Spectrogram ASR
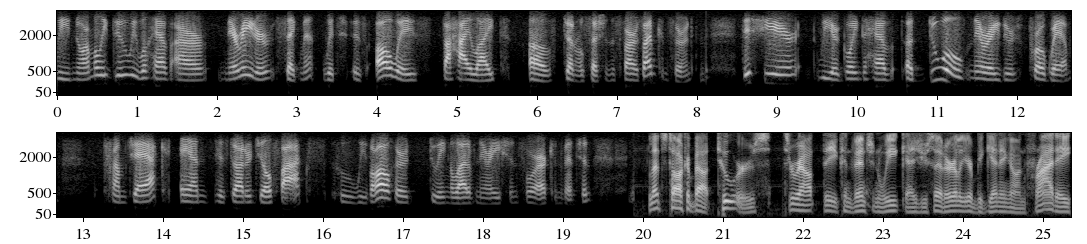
we normally do, we will have our narrator segment, which is always the highlight of general session as far as I'm concerned. This year, we are going to have a dual narrator program from Jack and his daughter Jill Fox, who we've all heard doing a lot of narration for our convention. Let's talk about tours throughout the convention week, as you said earlier, beginning on Friday,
